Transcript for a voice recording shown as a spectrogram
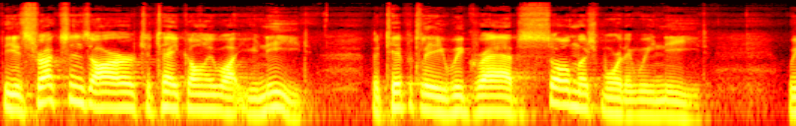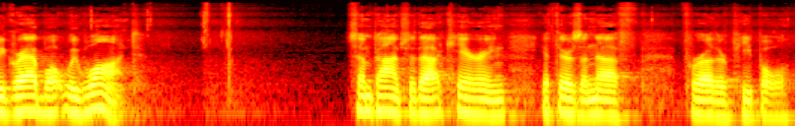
The instructions are to take only what you need, but typically we grab so much more than we need. We grab what we want, sometimes without caring if there's enough for other people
